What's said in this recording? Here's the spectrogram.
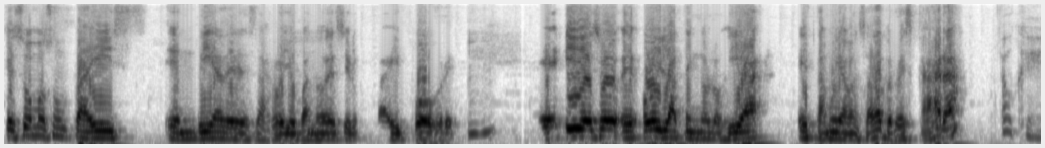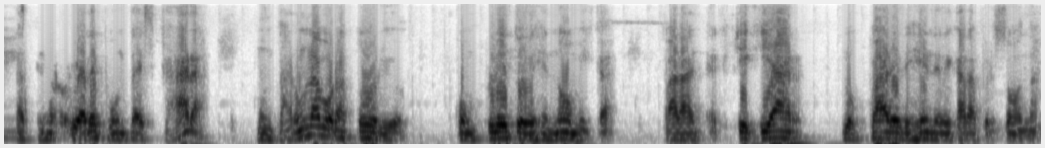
que somos un país en vía de desarrollo, para no decir un país pobre. Eh, y eso, eh, hoy la tecnología está muy avanzada, pero es cara. La tecnología de punta es cara. Montar un laboratorio completo de genómica para chequear los pares de genes de cada persona,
